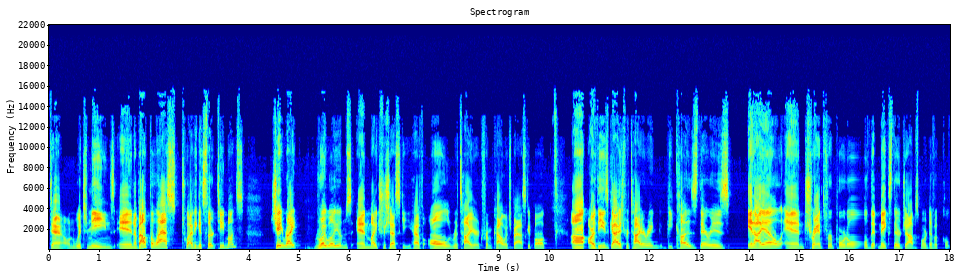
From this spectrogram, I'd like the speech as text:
down, which means in about the last, tw- I think it's 13 months, Jay Wright, Roy Williams, and Mike Krzyzewski have all retired from college basketball. Uh, are these guys retiring because there is NIL and transfer portal that makes their jobs more difficult?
